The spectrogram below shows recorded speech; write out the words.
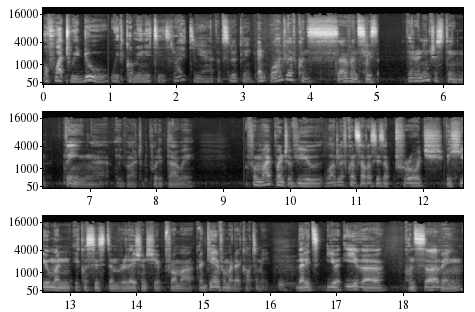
of what we do with communities, right? Yeah, absolutely. And wildlife conservancies, they're an interesting thing, uh, if I had to put it that way. From my point of view, wildlife conservancies approach the human ecosystem relationship from a, again, from a dichotomy. That it's, you're either conserving,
